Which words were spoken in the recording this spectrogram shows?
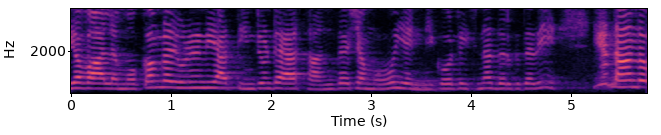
ఇక వాళ్ళ ముఖంలో చూడండి ఆ తింటుంటే ఆ సంతోషము ఎన్ని కోట్లు ఇచ్చినా దొరుకుతుంది. ఇక దాంతో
